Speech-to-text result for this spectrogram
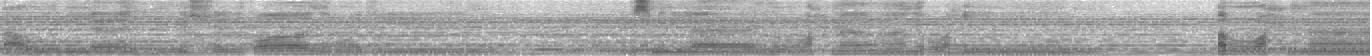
أعوذ بالله من الشيطان الرجيم بسم الله الرحمن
